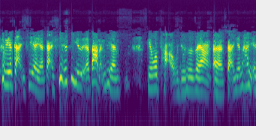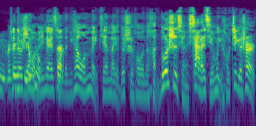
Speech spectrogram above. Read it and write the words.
特别感谢呀，感谢记者大冷天。给我跑，就是这样。呃，感谢大姐你们这都是我们应该做的。你看，我们每天吧，有的时候呢，很多事情下来节目以后，这个事儿。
